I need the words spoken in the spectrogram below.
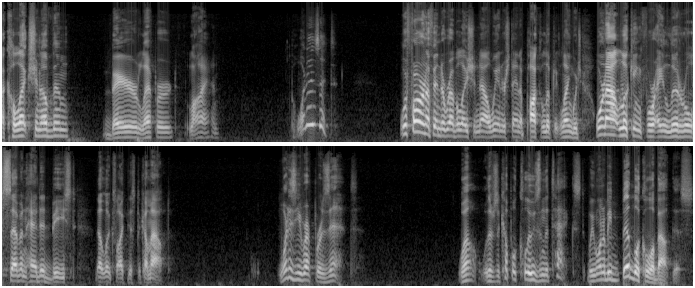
a collection of them bear, leopard, lion. But what is it? We're far enough into Revelation now, we understand apocalyptic language. We're not looking for a literal seven headed beast that looks like this to come out. What does he represent? Well, there's a couple clues in the text. We want to be biblical about this.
